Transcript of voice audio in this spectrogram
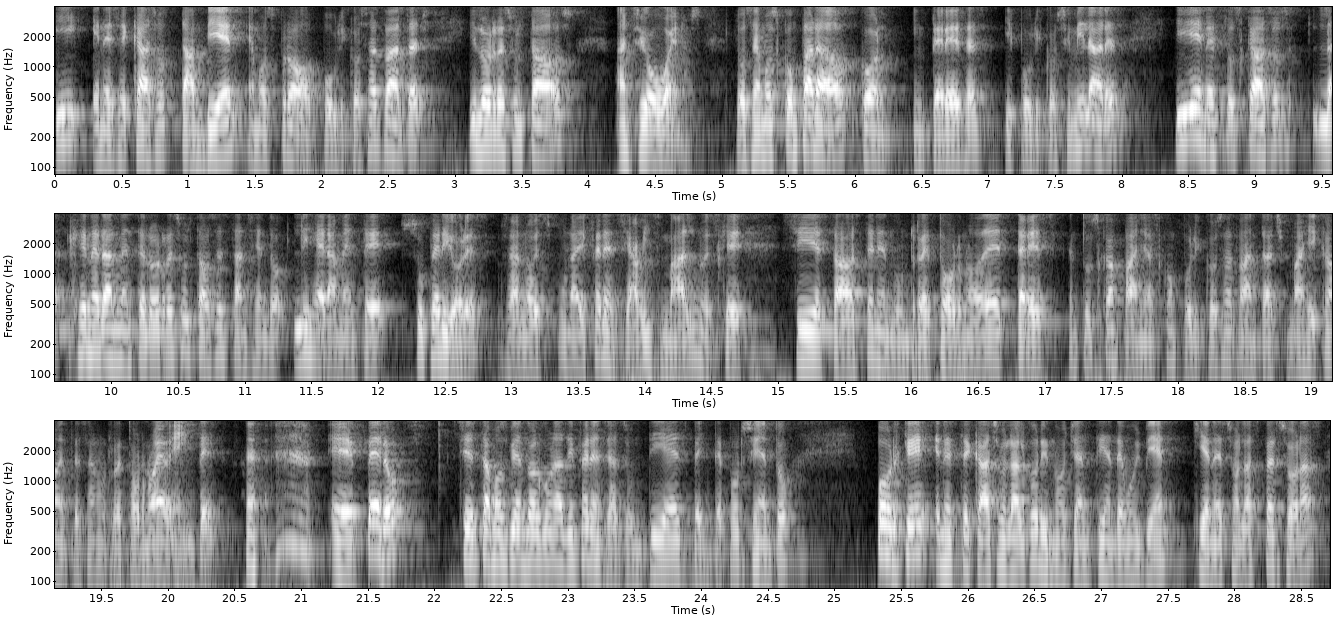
Y en ese caso también hemos probado públicos Advantage y los resultados han sido buenos. Los hemos comparado con intereses y públicos similares y en estos casos generalmente los resultados están siendo ligeramente superiores, o sea, no es una diferencia abismal, no es que si estabas teniendo un retorno de 3 en tus campañas con públicos Advantage, mágicamente en un retorno de 20, eh, pero si estamos viendo algunas diferencias de un 10, 20%, porque en este caso el algoritmo ya entiende muy bien quiénes son las personas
